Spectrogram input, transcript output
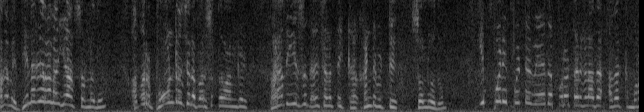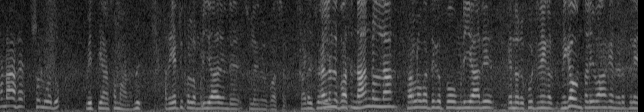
ஆகவே தினகரன் ஐயா சொன்னதும் அவர் போன்ற சில பரிசுத்தவான்கள் பரதீச தரிசனத்தை கண்டுவிட்டு சொல்வதும் இப்படிப்பட்ட வேத புரட்டர்கள் அதை அதற்கு முரணாக சொல்வதும் வித்தியாசமானது. அதை ஏற்றுக்கொள்ள முடியாது என்று சொல்லுகிறீர்கள் பாஸ்டர். கடைசி. நல்லது பாஸ்டர். நாங்கள் தான் பரலோகத்துக்கு போக முடியாது என்ற ஒரு கூட்டி நீங்கள் மிகவும் தெளிவாக இந்த இடத்திலே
